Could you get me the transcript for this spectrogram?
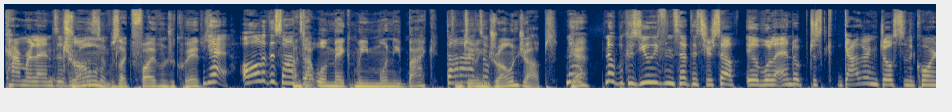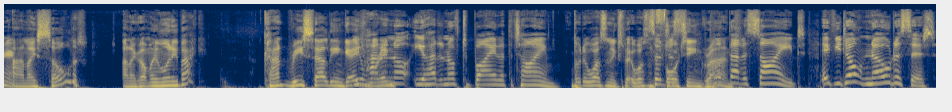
camera lenses. and all this drone stuff. was like five hundred quid. yeah, all of this adds and that will make me money back That from adds doing up. drone jobs. no, Yeah, no, because you even said this yourself. It will end up just gathering dust in the corner. and I sold it, and I got my money back. Can't resell the you engagement had ring, enough. You had enough to buy it at the time. but it wasn't. Exp- it wasn't So fourteen grand. put that aside. If you don't notice it,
